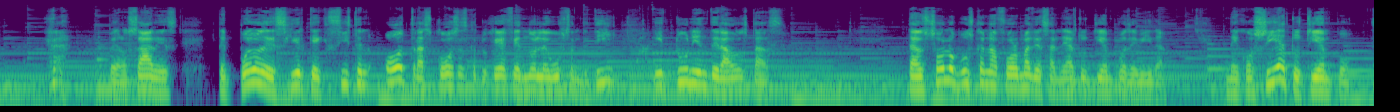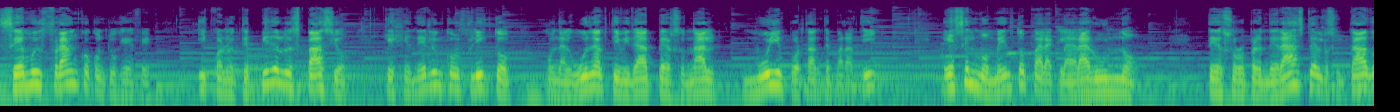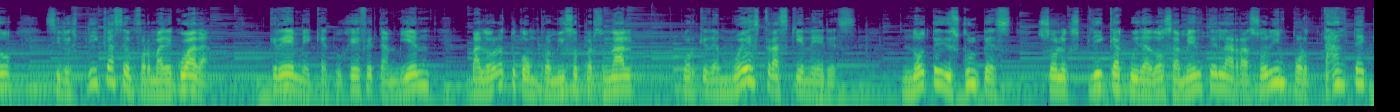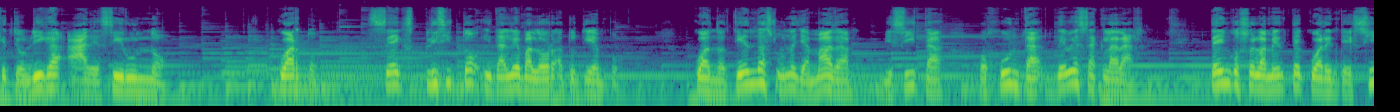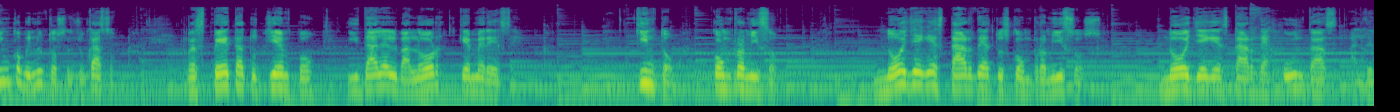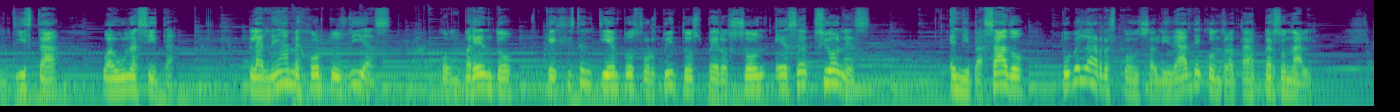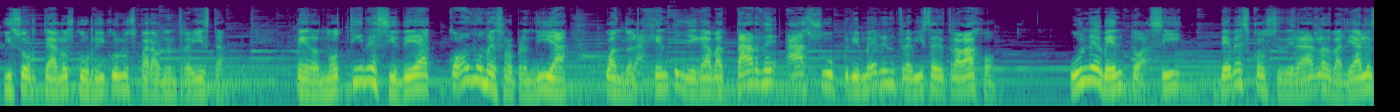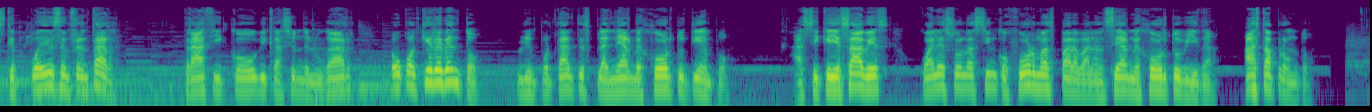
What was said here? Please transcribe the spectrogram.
Pero sabes, te puedo decir que existen otras cosas que a tu jefe no le gustan de ti y tú ni enterado estás. Tan solo busca una forma de sanear tu tiempo de vida. Negocia tu tiempo, sé muy franco con tu jefe y cuando te pide un espacio que genere un conflicto con alguna actividad personal muy importante para ti, es el momento para aclarar un no. Te sorprenderás del resultado si lo explicas en forma adecuada. Créeme que a tu jefe también valora tu compromiso personal porque demuestras quién eres. No te disculpes, solo explica cuidadosamente la razón importante que te obliga a decir un no. Cuarto, sé explícito y dale valor a tu tiempo. Cuando atiendas una llamada, visita o junta, debes aclarar. Tengo solamente 45 minutos en su caso. Respeta tu tiempo y dale el valor que merece. Quinto, compromiso. No llegues tarde a tus compromisos. No llegues tarde a juntas, al dentista o a alguna cita. Planea mejor tus días. Comprendo que existen tiempos fortuitos, pero son excepciones. En mi pasado, tuve la responsabilidad de contratar personal y sortear los currículos para una entrevista. Pero no tienes idea cómo me sorprendía cuando la gente llegaba tarde a su primera entrevista de trabajo. Un evento así debes considerar las variables que puedes enfrentar. Tráfico, ubicación del lugar o cualquier evento. Lo importante es planear mejor tu tiempo. Así que ya sabes cuáles son las 5 formas para balancear mejor tu vida. Hasta pronto.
